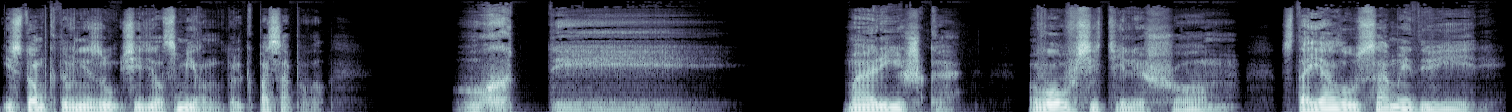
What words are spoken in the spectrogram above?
И Стомка-то внизу сидел смирно, только посапывал. «Ух ты!» Маришка вовсе телешом стояла у самой двери,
